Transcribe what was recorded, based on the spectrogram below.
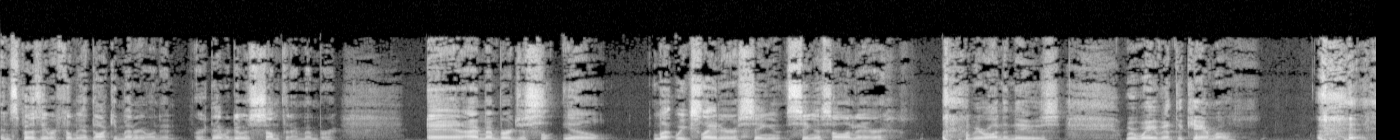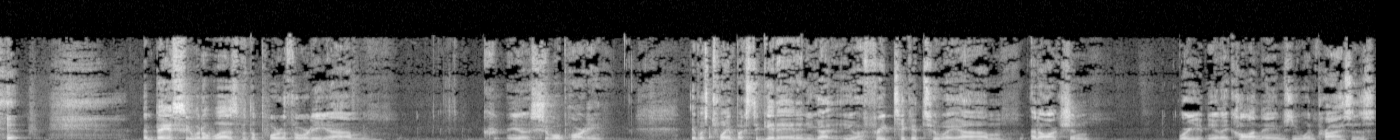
And suppose they were filming a documentary on it, or they were doing something, I remember. And I remember just, you know, weeks later, seeing, seeing us on there. we were on the news. We are waving at the camera. and basically, what it was with the Port Authority, um, you know, Bowl party, it was 20 bucks to get in, and you got, you know, a free ticket to a um, an auction where you, you know they call out names, you win prizes,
